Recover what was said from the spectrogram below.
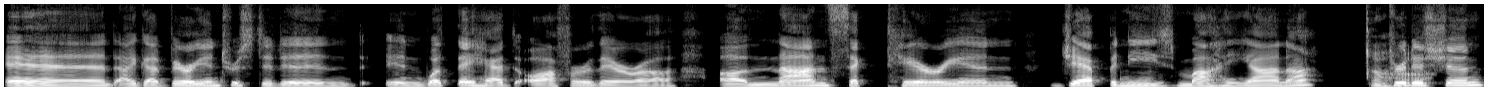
and I got very interested in in what they had to offer. They're a, a non-sectarian Japanese Mahayana Uh-huh. tradition.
